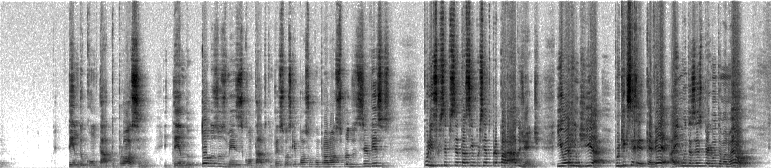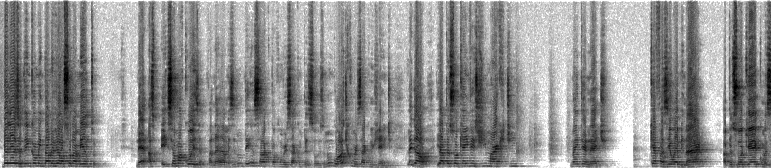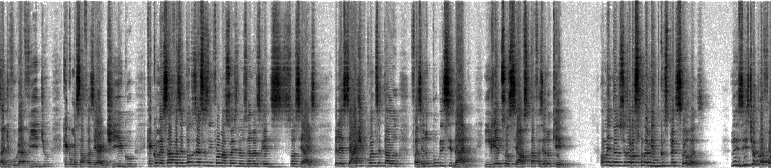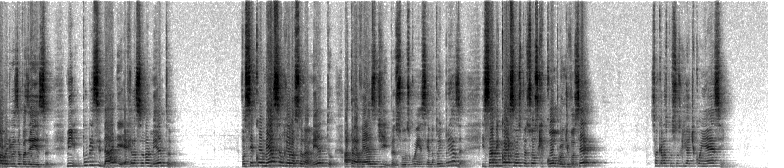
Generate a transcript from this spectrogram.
tendo contato próximo e tendo todos os meses contato com pessoas que possam comprar nossos produtos e serviços. Por isso que você precisa estar 100% preparado, gente. E hoje em dia, por que, que você quer ver? Aí muitas vezes pergunta, Manuel, beleza, eu tenho que aumentar meu relacionamento. Né? Isso é uma coisa. Fala, não, mas eu não tenho saco para conversar com pessoas. Eu não gosto de conversar com gente. Legal. E a pessoa quer investir em marketing na internet quer fazer webinar, a pessoa quer começar a divulgar vídeo, quer começar a fazer artigo, quer começar a fazer todas essas informações usando as redes sociais. Beleza, você acha que quando você está fazendo publicidade em rede social, você está fazendo o quê? Aumentando o seu relacionamento com as pessoas. Não existe outra forma de você fazer isso. Publicidade é relacionamento. Você começa um relacionamento através de pessoas conhecendo a tua empresa. E sabe quais são as pessoas que compram de você? São aquelas pessoas que já te conhecem.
